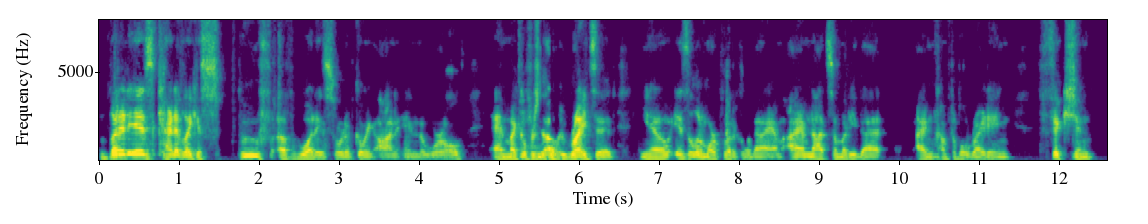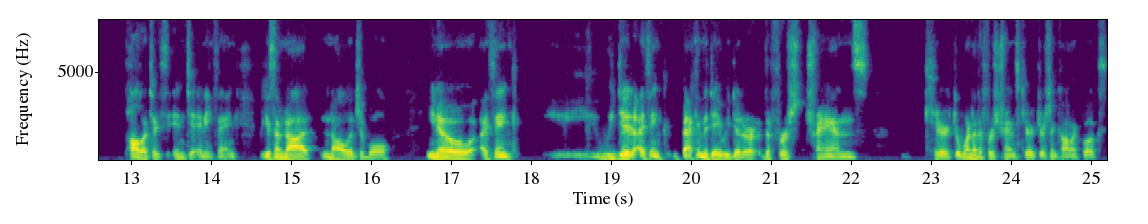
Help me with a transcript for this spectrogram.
but it is kind of like a spoof of what is sort of going on in the world. And Michael mm-hmm. Who writes it, you know, is a little more political than I am. I am not somebody that I'm comfortable writing fiction politics into anything because I'm not knowledgeable. You know, I think we did. I think back in the day we did our the first trans character, one of the first trans characters in comic books,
